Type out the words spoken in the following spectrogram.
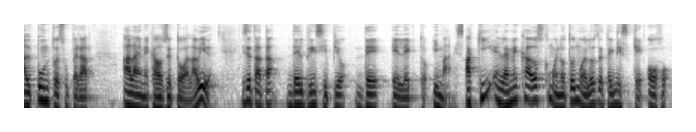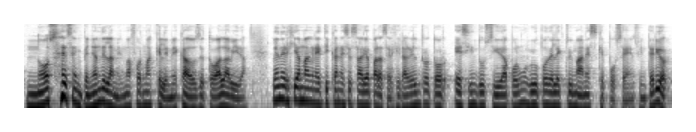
al punto de superar a la MK2 de toda la vida. Y se trata del principio de electroimanes. Aquí en la MK2, como en otros modelos de Technics que, ojo, no se desempeñan de la misma forma que el MK2 de toda la vida, la energía magnética necesaria para hacer girar el rotor es inducida por un grupo de electroimanes que posee en su interior.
